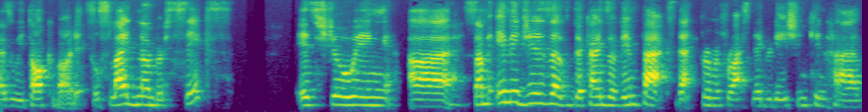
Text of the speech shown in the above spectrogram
as we talk about it. So slide number six it's showing uh, some images of the kinds of impacts that permafrost degradation can have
